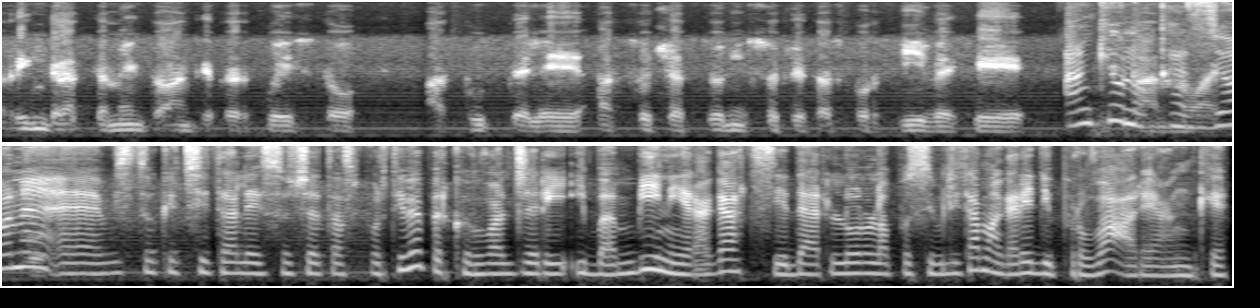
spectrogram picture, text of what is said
ringraziamento anche per questo a tutte le associazioni e società sportive che... Anche un'occasione, ecco, eh, visto che cita le società sportive, per coinvolgere i bambini, i ragazzi e dar loro la possibilità magari di provare anche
